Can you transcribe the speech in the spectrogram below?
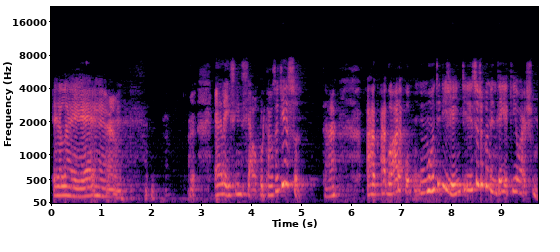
ela é, ela é essencial por causa disso, tá? Agora, um monte de gente, isso eu já comentei aqui, eu acho.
